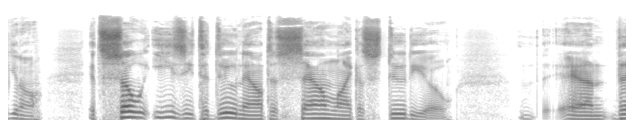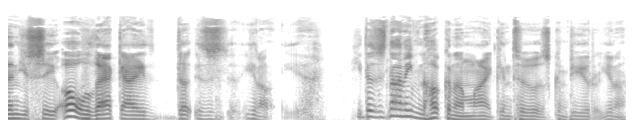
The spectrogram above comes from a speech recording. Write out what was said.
you know it's so easy to do now to sound like a studio and then you see oh that guy is you know he does he's not even hooking a mic into his computer you know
